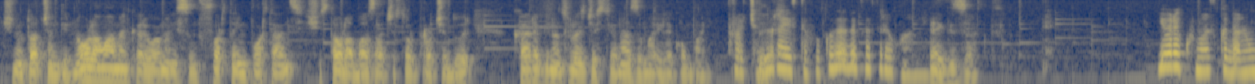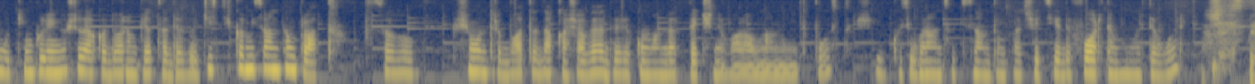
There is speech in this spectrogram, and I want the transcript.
și ne întoarcem din nou la oameni, care oamenii sunt foarte importanți și stau la baza acestor proceduri, care, bineînțeles, gestionează marile companii. Procedura deci, este făcută de către oameni. Exact. Eu recunosc că de-a lungul timpului, nu știu dacă doar în piața de logistică, mi s-a întâmplat să fiu întrebată dacă aș avea de recomandat pe cineva la un anumit post și cu siguranță ți s-a întâmplat și ție de foarte multe ori. Așa este.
